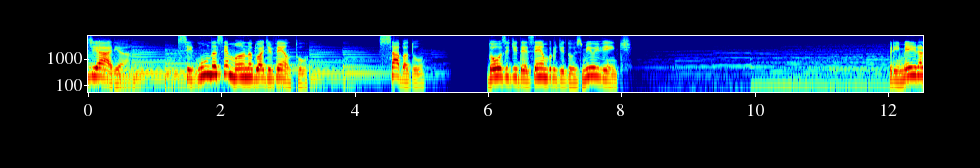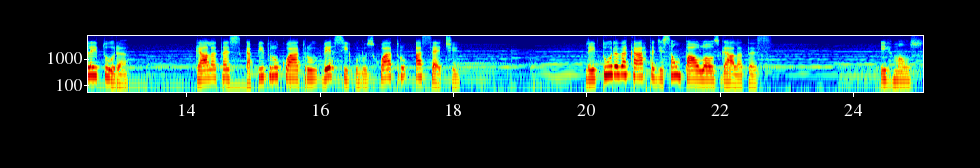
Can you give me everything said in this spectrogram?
diária. Segunda semana do Advento. Sábado, 12 de dezembro de 2020. Primeira leitura. Gálatas, capítulo 4, versículos 4 a 7. Leitura da carta de São Paulo aos Gálatas. Irmãos,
